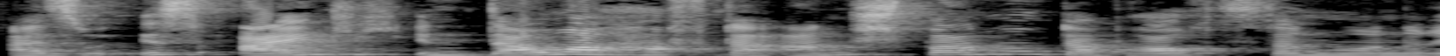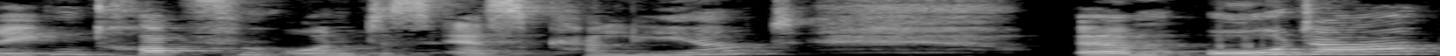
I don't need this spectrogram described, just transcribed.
Also ist eigentlich in dauerhafter Anspannung. Da braucht es dann nur einen Regentropfen und es eskaliert. Ähm, oder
